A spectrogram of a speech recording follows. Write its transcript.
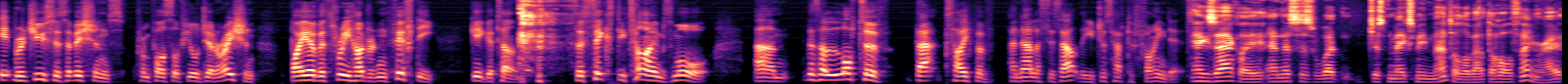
it reduces emissions from fossil fuel generation by over 350 gigatons, so 60 times more. Um, there's a lot of that type of analysis out there. You just have to find it. Exactly. And this is what just makes me mental about the whole thing, right?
